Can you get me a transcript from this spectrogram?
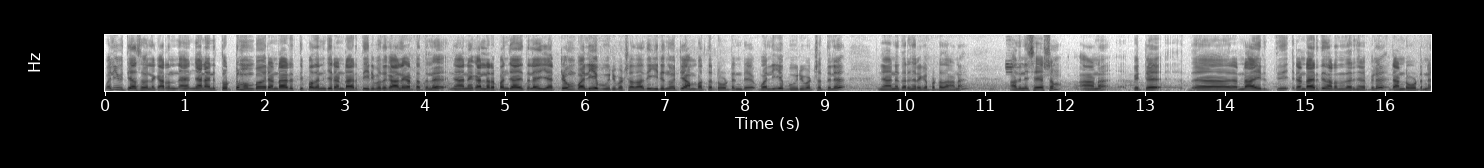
വലിയ വ്യത്യാസമല്ല. കാരണം ഞാൻ- ഞാൻ അതിന് തൊട്ട് മുമ്പ് രണ്ടായിരത്തി പതിനഞ്ച് രണ്ടായിരത്തി ഇരുപത് കാലഘട്ടത്തിൽ ഞാൻ കല്ലറ പഞ്ചായത്തിലെ ഏറ്റവും വലിയ ഭൂരിപക്ഷം അതായത് ഇരുന്നൂറ്റി അമ്പത്തെട്ട് വോട്ടിന്റെ വലിയ ഭൂരിപക്ഷത്തിൽ ഞാൻ തിരഞ്ഞെടുക്കപ്പെട്ടതാണ്. അതിനുശേഷം ആണ് പിറ്റേ രണ്ടായിരത്തി രണ്ടായിരത്തി നടന്ന തെരഞ്ഞെടുപ്പിൽ രണ്ട് വോട്ടിന്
